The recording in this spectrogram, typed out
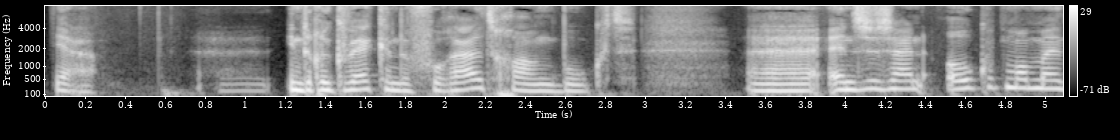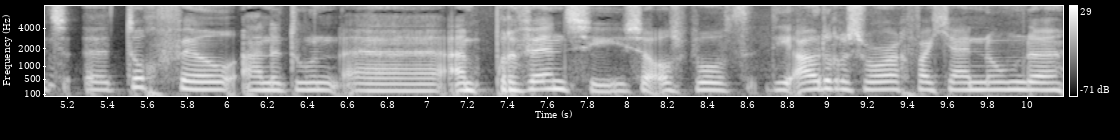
ja, indrukwekkende vooruitgang boekt. Uh, en ze zijn ook op het moment uh, toch veel aan het doen uh, aan preventie. Zoals bijvoorbeeld die ouderenzorg, wat jij noemde.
